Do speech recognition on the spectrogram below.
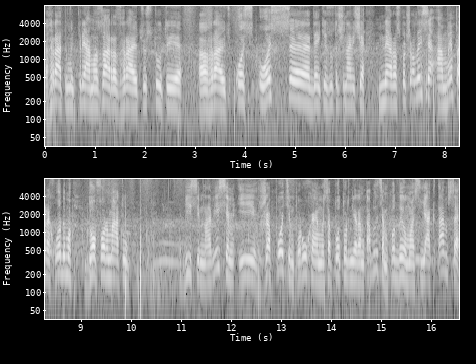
гратимуть прямо зараз. Грають ось тут і е, грають ось ось. Е, Деякі зустрічі навіть ще не розпочалися. А ми переходимо до формату 8 на 8 і вже потім порухаємося по турнірам таблицям, подивимось, як там все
